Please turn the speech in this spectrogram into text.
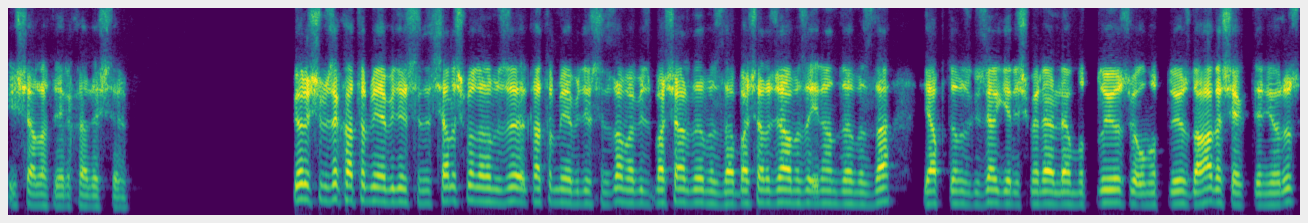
İnşallah değerli kardeşlerim. Görüşümüze katılmayabilirsiniz, çalışmalarımızı katılmayabilirsiniz ama biz başardığımızda, başaracağımıza inandığımızda yaptığımız güzel gelişmelerle mutluyuz ve umutluyuz. Daha da şevkleniyoruz,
